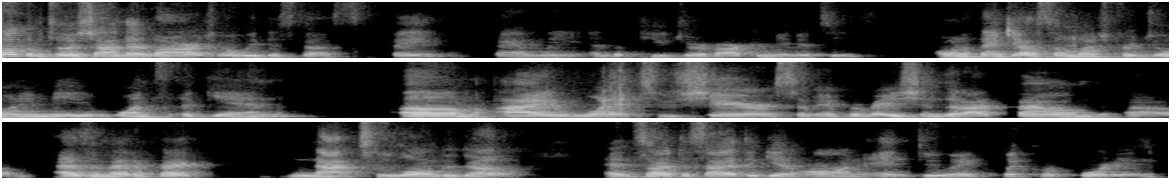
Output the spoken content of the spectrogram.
Welcome to Ashanda at Large, where we discuss faith, family, and the future of our communities. I want to thank y'all so much for joining me once again. Um, I wanted to share some information that I found, um, as a matter of fact, not too long ago. And so I decided to get on and do a quick recording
